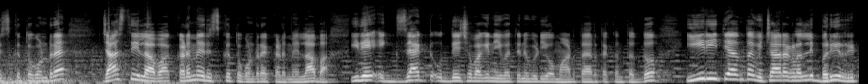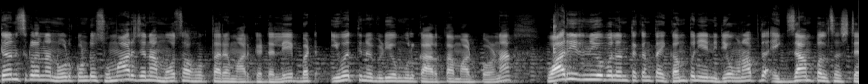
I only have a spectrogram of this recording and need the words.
ರಿಸ್ಕ್ ತಗೊಂಡ್ರೆ ಜಾಸ್ತಿ ಲಾಭ, ಕಡಿಮೆ ರಿಸ್ಕ್ ತಗೊಂಡ್ರೆ ಕಡಿಮೆ ಲಾಭ. ಇದೇ ಎಕ್ಸಾಕ್ಟ್ ಉದ್ದೇಶವಾಗಿ ಇವತ್ತಿನ ವಿಡಿಯೋ ಮಾಡ್ತಾ ಇರತಕ್ಕಂಥದ್ದು. ಈ ರೀತಿಯಾದಂಥ ವಿಚಾರಗಳಲ್ಲಿ ಬರೀ ರಿಟರ್ನ್ಸ್ಗಳನ್ನು ನೋಡಿಕೊಂಡು ಸುಮಾರು ಜನ ಮೋಸ ಹೋಗ್ತಾರೆ ಮಾರ್ಕೆಟಲ್ಲಿ, ಬಟ್ ಇವತ್ತಿನ ವಿಡಿಯೋ ಮೂಲಕ ಅರ್ಥ ಮಾಡ್ಕೊಳ್ಳೋಣ. ವಾರಿ ರಿನ್ಯೂಬಲ್ ಅಂತಕ್ಕಂಥ ಈ ಕಂಪನಿ ಏನಿದೆಯೋ ಒನ್ ಆಫ್ ದ ಎಕ್ಸಾಂಪಲ್ಸ್ ಅಷ್ಟೇ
